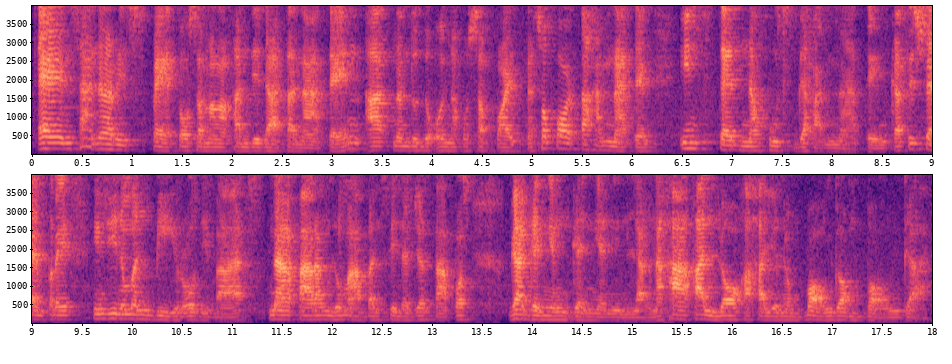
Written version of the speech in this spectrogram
And sana respeto sa mga kandidata natin at nandoon ako sa part na supportahan natin instead na husgahan natin. Kasi syempre, hindi naman biro, di ba? Na parang lumaban sila dyan tapos gaganyan-ganyanin lang. Nakakaloka kayo ng bonggang-bongga.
